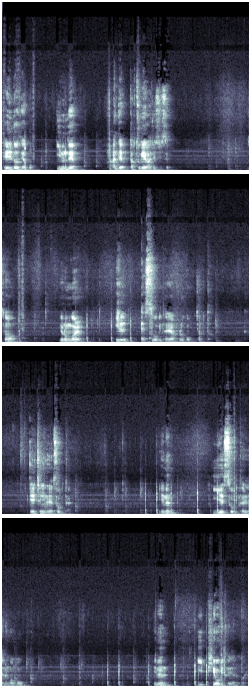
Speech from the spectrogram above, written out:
1도 되고 2는 돼요? 안 돼요. 딱 두 개 가질 수 있어요. 그래서 이런 걸 1S 오비탈이라 부르고 이제부터 1층 있는 S 오비탈 얘는 ES 오비탈이 되는 거고 얘는 EP 오비탈이 되는 거예요.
